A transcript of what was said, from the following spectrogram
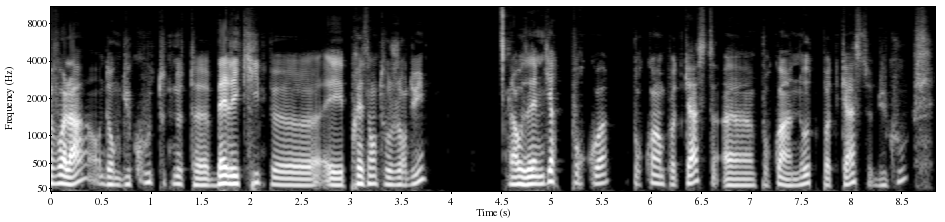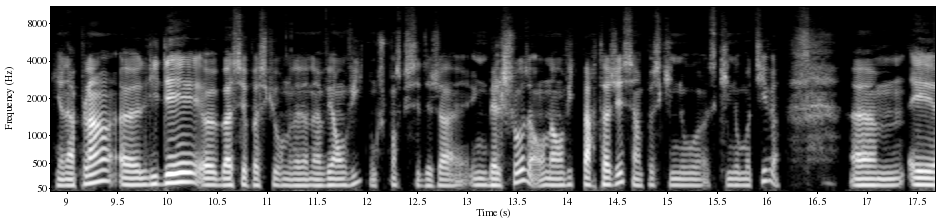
voilà, donc du coup, toute notre belle équipe est présente aujourd'hui. Alors vous allez me dire pourquoi? Pourquoi un podcast euh, Pourquoi un autre podcast Du coup, il y en a plein. Euh, l'idée, euh, bah, c'est parce qu'on en avait envie. Donc, je pense que c'est déjà une belle chose. On a envie de partager. C'est un peu ce qui nous, motive. et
